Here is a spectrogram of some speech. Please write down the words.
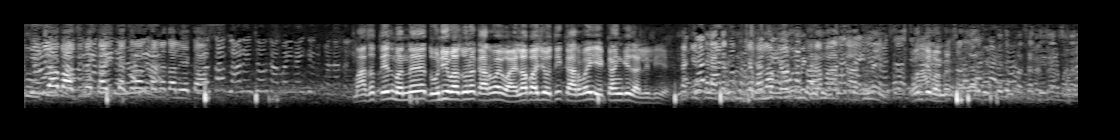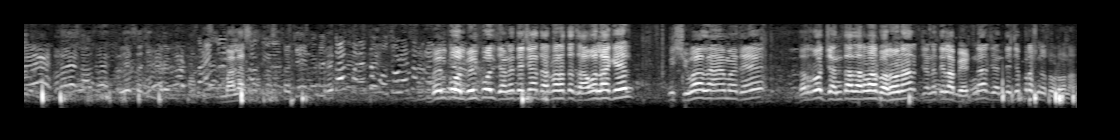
तुमच्या बाजूने काही तक्रार करण्यात आली आहे का? प्रसाद लाड यांच्यावर कारवाई नाही केली- करण्यात आली. माझं तेच म्हणणं आहे दोन्ही बाजूनं कारवाई व्हायला पाहिजे होती कारवाई एकांगी झालेली आहे. कोणती मला बिलकुल बिलकुल. जनतेच्या दरबारात जावं लागेल. मी शिवालयामध्ये दररोज जनता दरबार भरवणार जनतेला भेटणार जनतेचे प्रश्न सोडवणार.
